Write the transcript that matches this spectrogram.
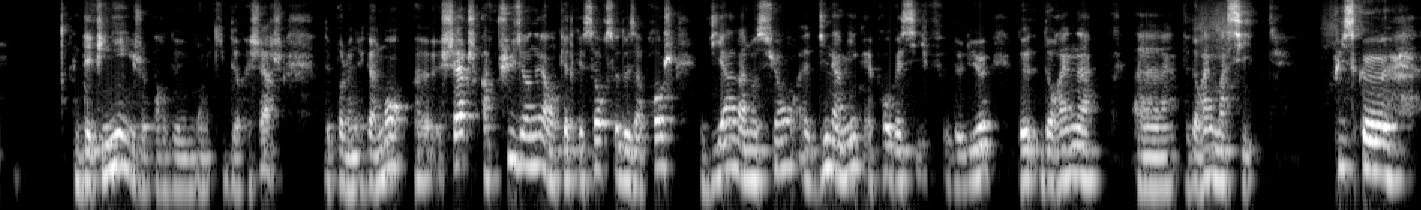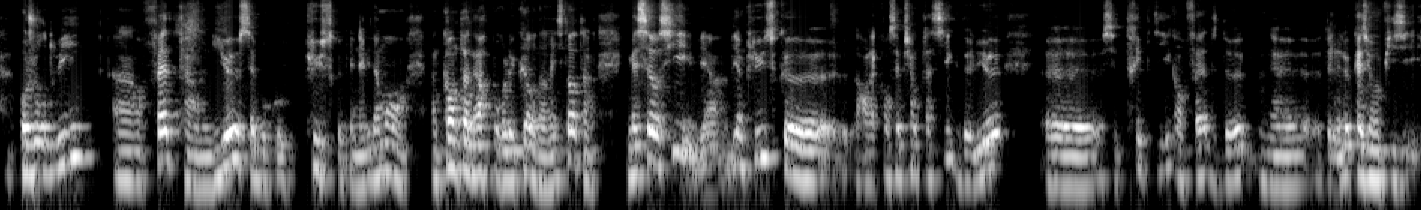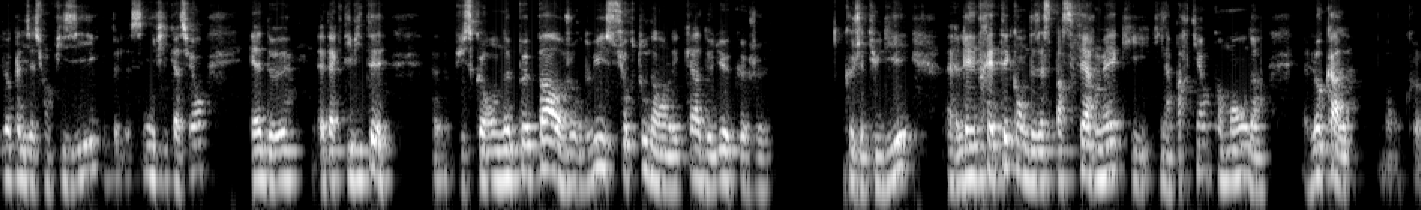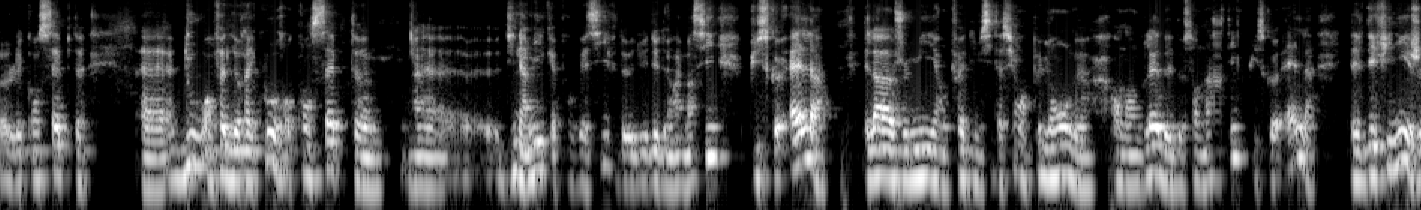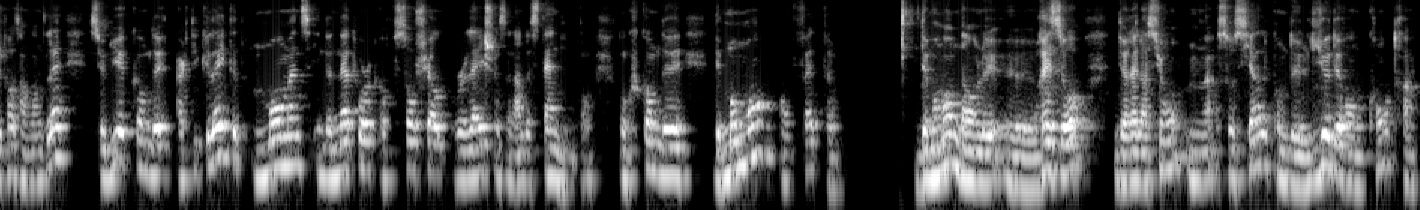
défini, je parle de mon équipe de recherche de Pologne également, euh, cherche à fusionner en quelque sorte ces deux approches via la notion dynamique et progressive de lieu de Doreen, euh, de Massy. puisque aujourd'hui, en fait, un lieu, c'est beaucoup plus que bien évidemment un conteneur pour le cœur d'Aristote, mais c'est aussi bien, bien plus que dans la conception classique de lieu, euh, c'est triptyque en fait de, euh, de la localisation physique, localisation physique, de la signification et d'activité, euh, puisqu'on ne peut pas aujourd'hui, surtout dans les cas de lieux que je que j'étudie, les traiter comme des espaces fermés qui, qui n'appartiennent qu'au monde local. Donc, le concept, euh, d'où en fait le recours au concept dynamique et progressif de l'idée de Ramassi, puisque elle, et là je mis en fait une citation un peu longue en anglais de, son article, puisque elle, elle définit, je pense en anglais, ce lieu comme the articulated moments in the network of social relations and understanding. Donc, comme des, moments en fait des moments dans le euh, réseau de relations sociales comme de lieux de rencontre,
